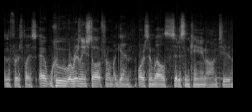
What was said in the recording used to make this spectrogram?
in the first place. Uh, who originally stole it from, again, Orson Welles, Citizen Kane, onto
